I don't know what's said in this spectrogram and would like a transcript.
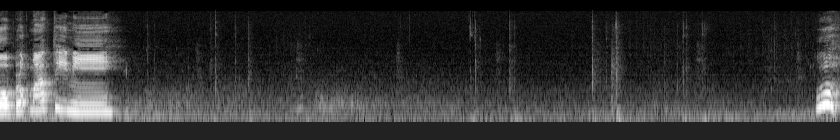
Goblok mati nih. Uh.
